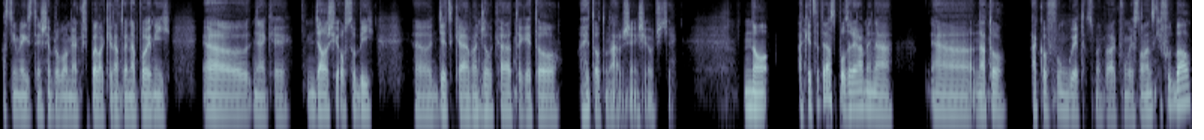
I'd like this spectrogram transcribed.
a s tým existenčné problémy, ako si povedal, keď na to je napojených uh, nejaké ďalšie osoby, uh, detská manželka, tak je to, je to o to náročnejšie určite. No a keď sa teraz pozrieme na na to, ako funguje, to sme povedali, ako funguje slovenský futbal.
